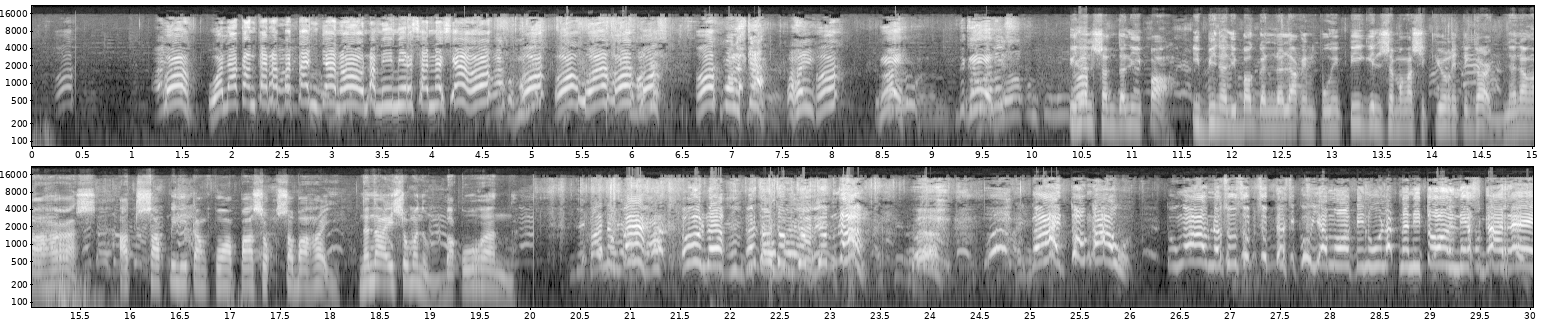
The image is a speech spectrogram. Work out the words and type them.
Oh, wala kang karapatan dyan, oh! Namimirsan na siya, oh! Oh, oh, oh, oh, oh! Oh, Malas ka! Ay! oh! Ilan sandali pa, ibinalibag ang lalaking pumipigil sa mga security guard na nangaharas at sa pilitang pumapasok sa bahay na nais umanong bakuran. Paano ba? Oh, na! Nasusubsub na! Gad! Tungaw! Tungaw! Nasusubsub na si kuya mo! Tinulak na nito ang nesgare!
